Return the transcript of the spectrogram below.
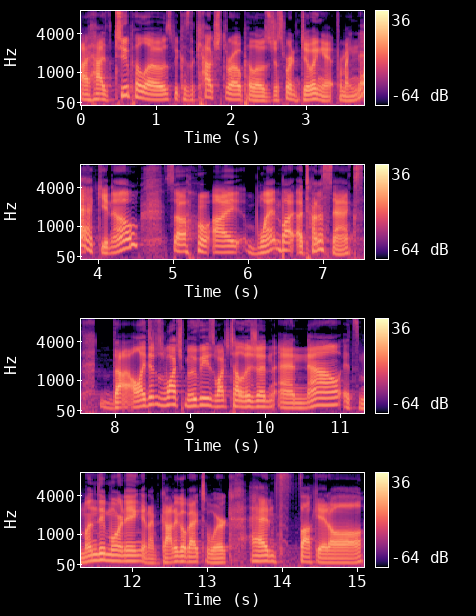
I had two pillows because the couch throw pillows just weren't doing it for my neck, you know? So I went and bought a ton of snacks. The, all I did was watch movies, watch television, and now it's Monday morning and I've got to go back to work and fuck it all.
